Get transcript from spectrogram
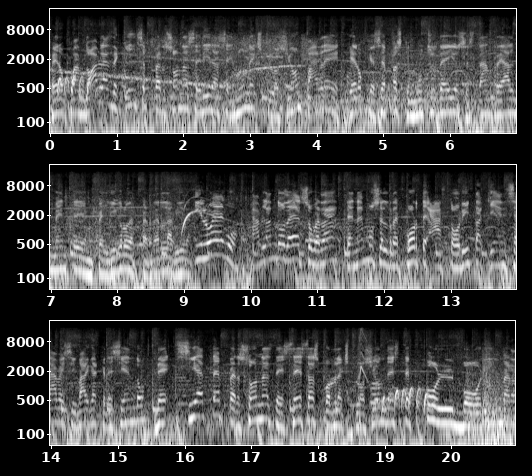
Pero cuando hablas de 15 personas heridas en una explosión, padre, quiero que sepas que muchos de ellos están realmente en peligro de perder la vida. Y luego, hablando de eso, ¿verdad? Tenemos el reporte, hasta ahorita, quién sabe si vaya creciendo, de 7 personas decesas por la explosión de este polvorín, ¿verdad?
